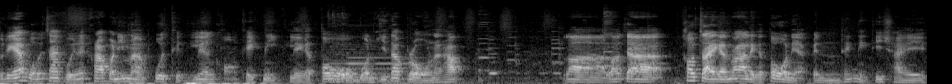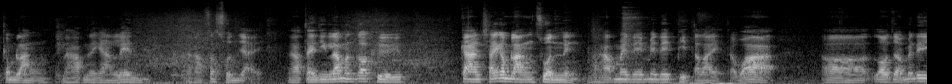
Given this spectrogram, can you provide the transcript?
สวัสดีครับ ผมอาจารย์ปุ๋ยนะครับ วันนี้มาพูดถึงเรื่องของเทคนิคเลกาโต้บนกีตาร์โปรนะครับ เราเราจะเข้าใจกันว่าเลกาโต้เนี่ยเป็นเทคนิคที่ใช้กำลังนะครับในการเล่นนะครับสักส่วนใหญ่นะครับ แต่จริงๆแล้วมันก็คือการใช้กำลังส่วนหนึ่งนะครับไม่ได้ไม่ได้ผิดอะไร แต่ว่าเอ่อเราจะไม่ได้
